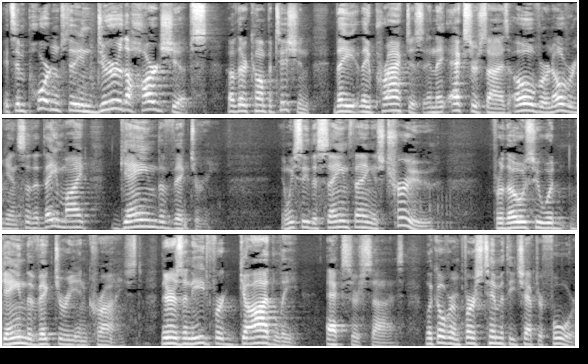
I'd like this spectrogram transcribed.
It's important to endure the hardships of their competition. They, they practice and they exercise over and over again so that they might gain the victory. And we see the same thing is true for those who would gain the victory in Christ. There is a need for godly exercise. Look over in 1 Timothy chapter 4.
